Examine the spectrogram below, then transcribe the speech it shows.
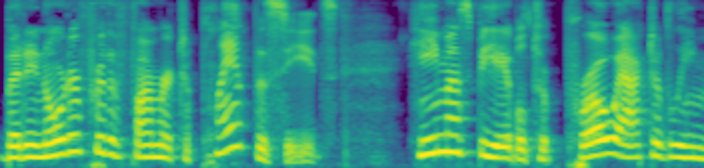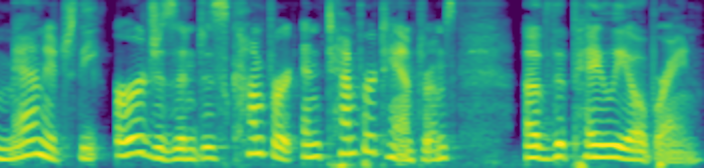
But in order for the farmer to plant the seeds, he must be able to proactively manage the urges and discomfort and temper tantrums of the paleo brain.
